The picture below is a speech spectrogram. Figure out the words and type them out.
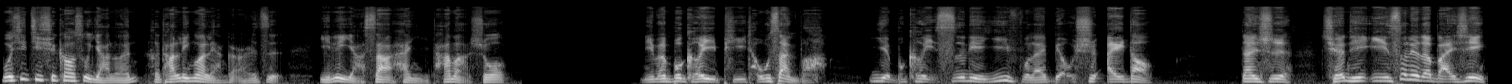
摩西继续告诉亚伦和他另外两个儿子以利亚撒和以他玛说：“你们不可以披头散发，也不可以撕裂衣服来表示哀悼，但是。”全体以色列的百姓，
